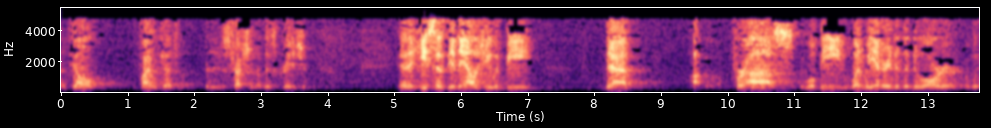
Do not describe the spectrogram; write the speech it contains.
until the final judgment or the destruction of this creation. And he says the analogy would be that uh, for us will be when we enter into the new order with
